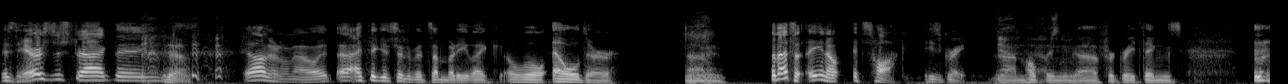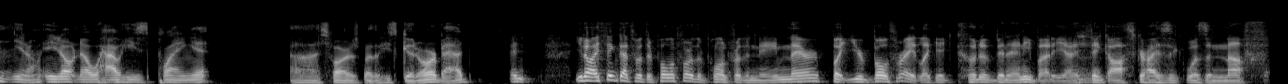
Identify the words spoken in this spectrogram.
his hair is distracting. yeah I don't know. It, I think it should have been somebody like a little elder. Um, but that's you know, it's Hawke. He's great. Yeah, I'm hoping uh, for great things. you know, and you don't know how he's playing it uh, as far as whether he's good or bad. and you know i think that's what they're pulling for they're pulling for the name there but you're both right like it could have been anybody i Mm. think oscar isaac was enough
